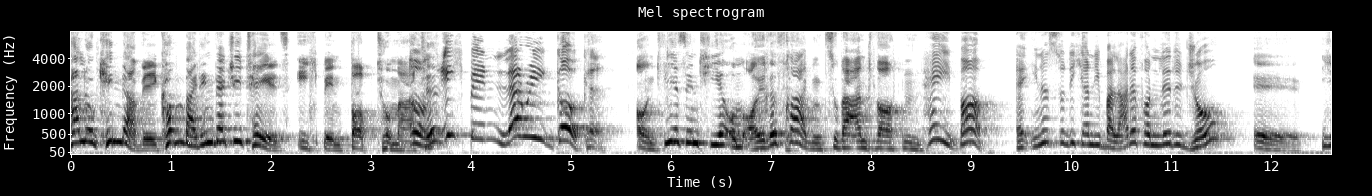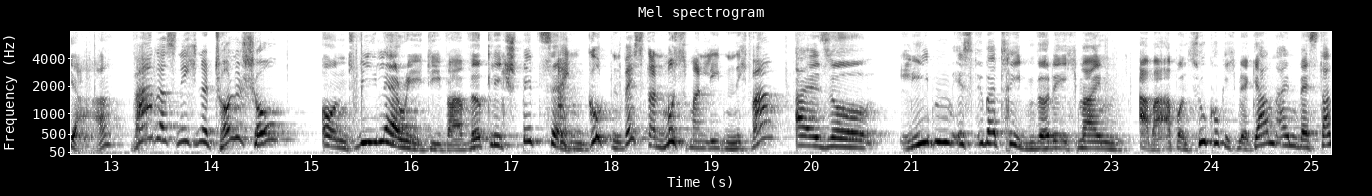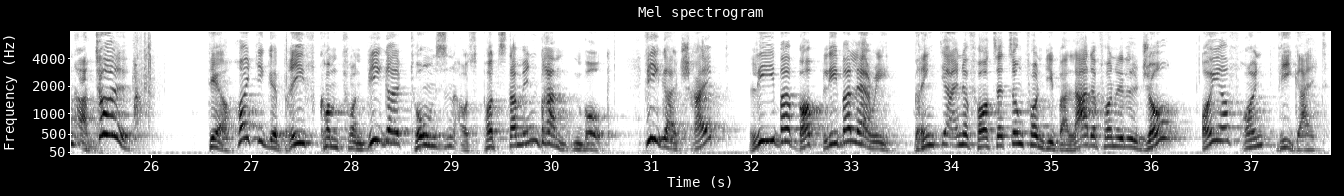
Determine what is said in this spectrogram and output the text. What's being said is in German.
Hallo Kinder, willkommen bei den Veggie Tales. Ich bin Bob Tomate. Und ich bin Larry Gurke. Und wir sind hier, um eure Fragen zu beantworten. Hey Bob, erinnerst du dich an die Ballade von Little Joe? Äh, ja. War das nicht eine tolle Show? Und wie Larry, die war wirklich spitze. Einen guten Western muss man lieben, nicht wahr? Also, lieben ist übertrieben, würde ich meinen. Aber ab und zu gucke ich mir gern einen Western an. Toll! Der heutige Brief kommt von Wiegald Thomsen aus Potsdam in Brandenburg. Wiegald schreibt, Lieber Bob, lieber Larry, bringt ihr eine Fortsetzung von Die Ballade von Little Joe? Euer Freund Wiegald.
